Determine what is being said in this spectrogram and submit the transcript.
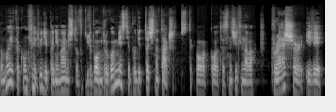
но мы, как умные люди, понимаем, что в любом другом месте будет точно так же. То такого какого-то значительного pressure или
